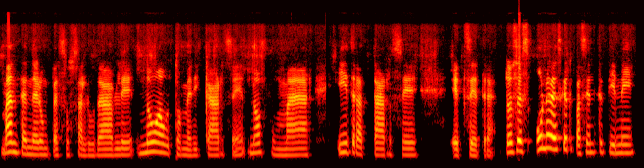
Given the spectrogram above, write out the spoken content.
mantener un peso saludable, no automedicarse, no fumar, hidratarse, etcétera. Entonces, una vez que tu paciente tiene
